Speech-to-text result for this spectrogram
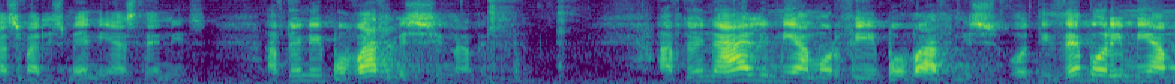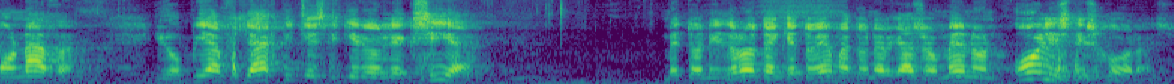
ασφαλισμένοι ή ασθενείς. Αυτό είναι υποβάθμιση, συνάδελφοι. Αυτό είναι άλλη μία μορφή υποβάθμιση, ότι δεν μπορεί μία μονάδα η οποία φτιάχτηκε στην κυριολεξία με τον υδρότα και το αίμα των εργαζομένων όλης της χώρας.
